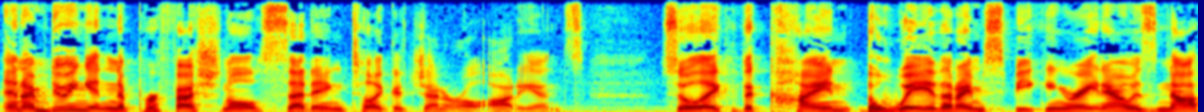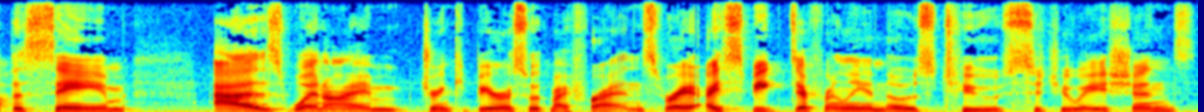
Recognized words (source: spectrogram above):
and I'm doing it in a professional setting to like a general audience. So like the kind the way that I'm speaking right now is not the same as when I'm drinking beers with my friends, right? I speak differently in those two situations.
